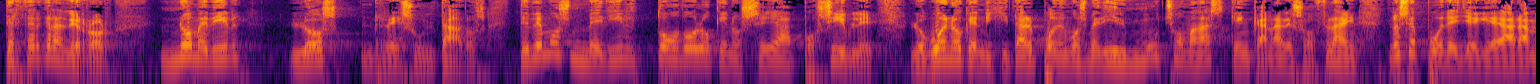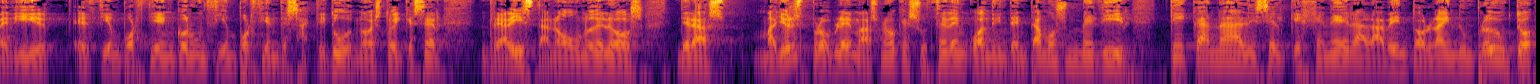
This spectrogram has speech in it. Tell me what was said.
Tercer gran error, no medir los resultados. Debemos medir todo lo que nos sea posible. Lo bueno que en digital podemos medir mucho más que en canales offline. No se puede llegar a medir el 100% con un 100% de exactitud, ¿no? Esto hay que ser realista, ¿no? Uno de los de los mayores problemas, ¿no? que suceden cuando intentamos medir qué canal es el que genera la venta online de un producto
